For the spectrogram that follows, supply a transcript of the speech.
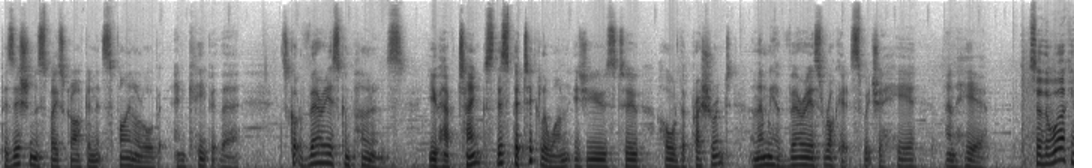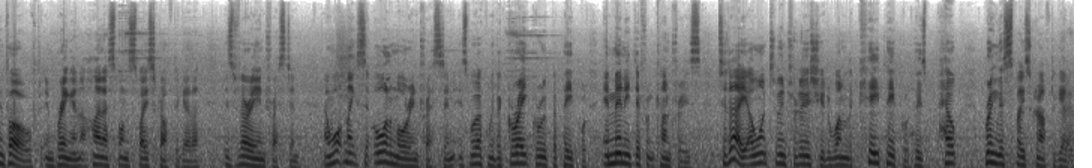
position the spacecraft in its final orbit and keep it there. It's got various components. You have tanks, this particular one is used to hold the pressurant and then we have various rockets which are here and here. So the work involved in bringing a HYLAS 1 spacecraft together is very interesting. And what makes it all the more interesting is working with a great group of people in many different countries. Today I want to introduce you to one of the key people who's helped bring this spacecraft together.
